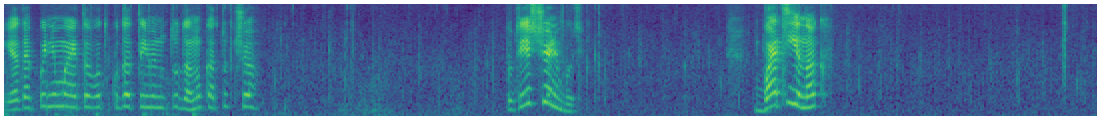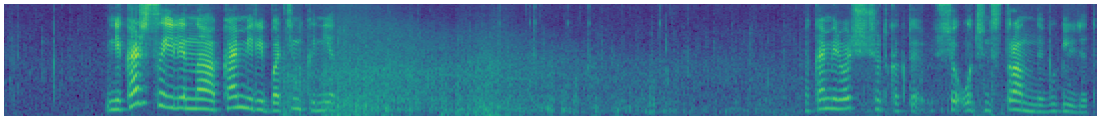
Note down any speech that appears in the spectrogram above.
Я так понимаю, это вот куда-то именно туда. Ну-ка, тут что? Тут есть что-нибудь? Ботинок. Мне кажется, или на камере ботинка нет? На камере вообще что-то как-то все очень странно выглядит.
